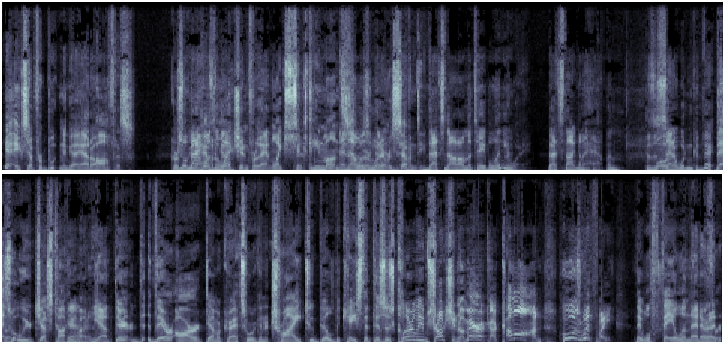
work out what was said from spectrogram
Yeah, except for booting the guy out of office. Of course, well, we're going to have an election gonna... for that in like 16 months, and that was whatever, gonna, 17. That's not on the table anyway. That's not going to happen because the well, Senate wouldn't convict. That's so. what we were just talking yeah, about. Yeah, there there are Democrats who are going to try to build the case that this is clearly obstruction. America, come on, who's with me? They will fail in that effort. Right.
